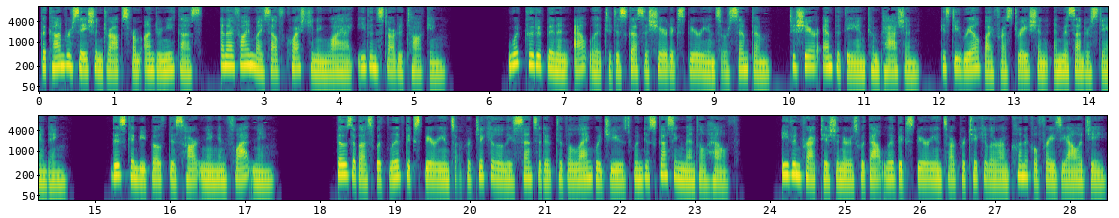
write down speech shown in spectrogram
The conversation drops from underneath us, and I find myself questioning why I even started talking. What could have been an outlet to discuss a shared experience or symptom, to share empathy and compassion, is derailed by frustration and misunderstanding. This can be both disheartening and flattening. Those of us with lived experience are particularly sensitive to the language used when discussing mental health. Even practitioners without lived experience are particular on clinical phraseology,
